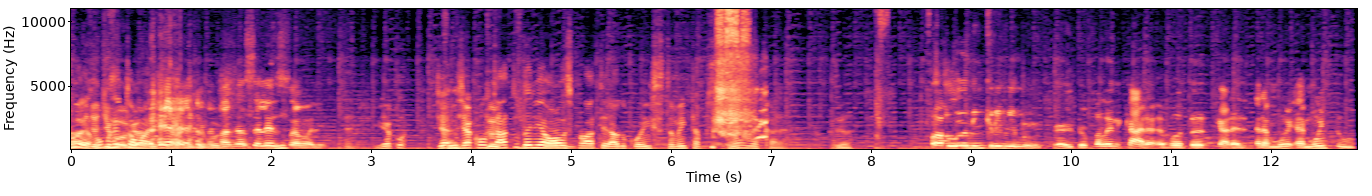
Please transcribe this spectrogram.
Olha, vamos retomar isso. É, vai fazer a seleção ali. Já, co- já, já contrata o Daniel Alves pra lateral do Corinthians também, que tá precisando, né, cara? Falando em criminoso. Eu tô falando, cara, eu vou, tô- cara, era muito, é muito,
